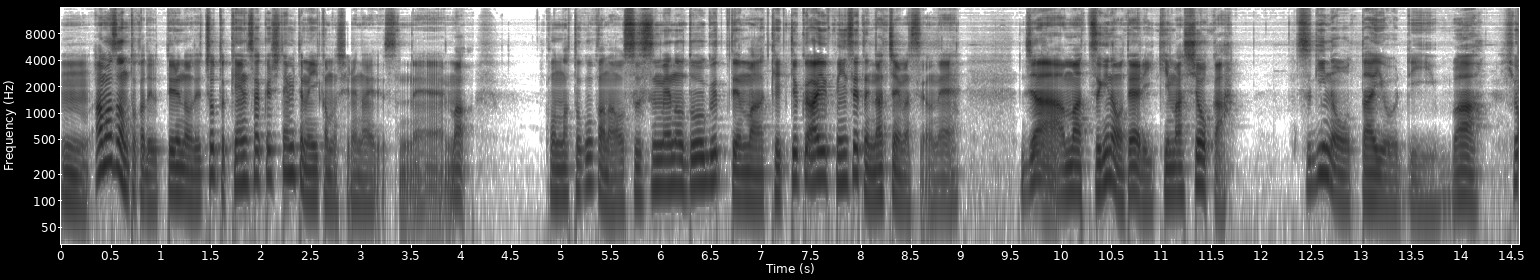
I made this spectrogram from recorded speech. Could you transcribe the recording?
うん。Amazon とかで売ってるので、ちょっと検索してみてもいいかもしれないですね。まあ、こんなとこかな。おすすめの道具って、まあ結局ああいうピンセットになっちゃいますよね。じゃあ、まあ次のお便り行きましょうか。次のお便りは、兵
